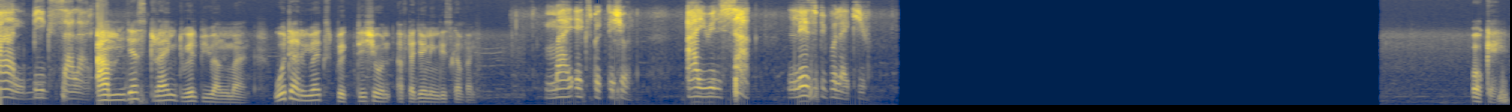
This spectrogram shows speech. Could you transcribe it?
earn big salary. I'm just trying to help you, young man. What are your expectations after joining this company? My expectation. I will sack lazy people like you. Okay,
